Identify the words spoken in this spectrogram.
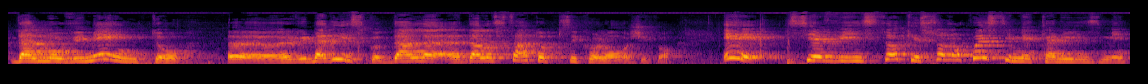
dal movimento, eh, ribadisco, dal, dallo stato psicologico. E si è visto che sono questi meccanismi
